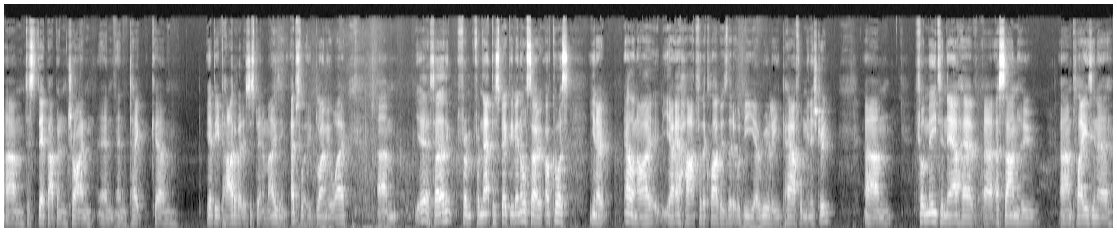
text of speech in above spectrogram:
um, to step up and try and and and take um, yeah be a part of it has just been amazing. Absolutely blown me away. Um, yeah, so I think from from that perspective, and also of course, you know, Al and I, yeah, our heart for the club is that it would be a really powerful ministry. Um, for me to now have uh, a son who um, plays in a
